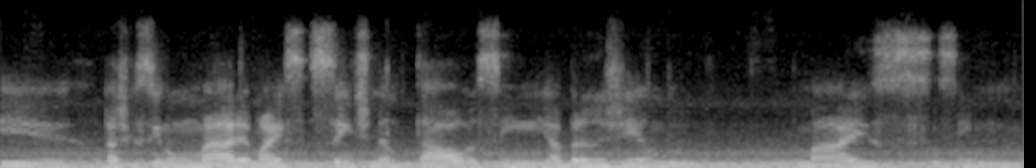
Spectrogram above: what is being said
E acho que assim numa área mais sentimental, assim, abrangendo mais assim,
